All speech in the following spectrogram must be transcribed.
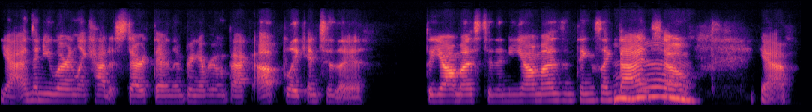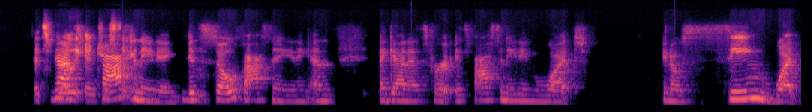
yeah, and then you learn like how to start there and then bring everyone back up like into the the yamas to the niyamas and things like that. Mm-hmm. So yeah, it's yeah, really it's interesting. Fascinating. Mm-hmm. It's so fascinating. And again, it's for it's fascinating what you know, seeing what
